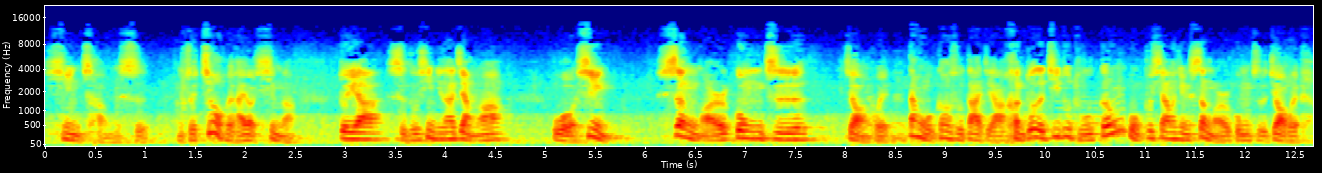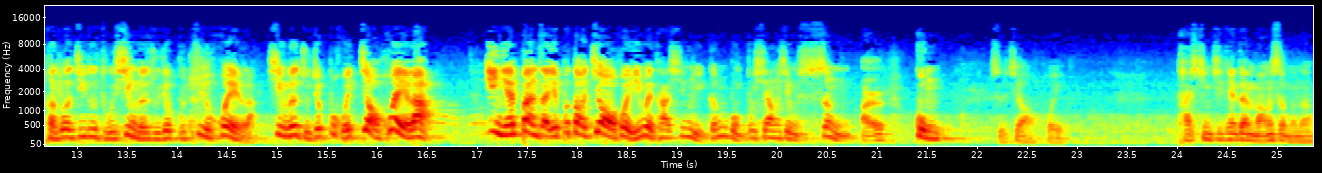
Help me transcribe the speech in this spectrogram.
信城市。你说教会还要信啊？对呀，使徒信经上讲啊，我信圣而公之。教会，但我告诉大家，很多的基督徒根本不相信圣而公之教会，很多的基督徒信了主就不聚会了，信了主就不回教会了，一年半载也不到教会，因为他心里根本不相信圣而公之教会。他星期天在忙什么呢？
